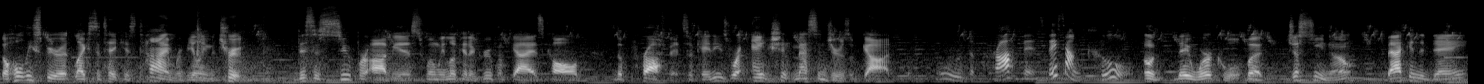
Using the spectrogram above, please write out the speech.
the Holy Spirit likes to take his time revealing the truth. This is super obvious when we look at a group of guys called the prophets, okay? These were ancient messengers of God. Ooh, the prophets. They sound cool. Oh, they were cool, but just so you know, back in the day,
